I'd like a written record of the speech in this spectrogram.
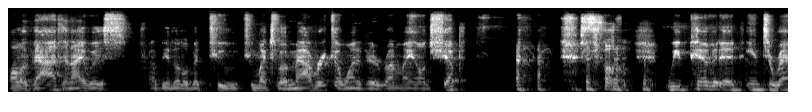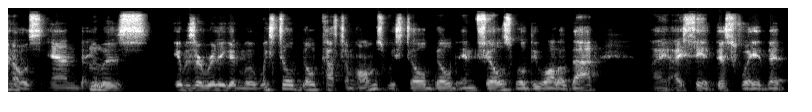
all of that. And I was probably a little bit too too much of a maverick. I wanted to run my own ship. so we pivoted into renos and it hmm. was it was a really good move. We still build custom homes. We still build infills. We'll do all of that. I, I say it this way that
